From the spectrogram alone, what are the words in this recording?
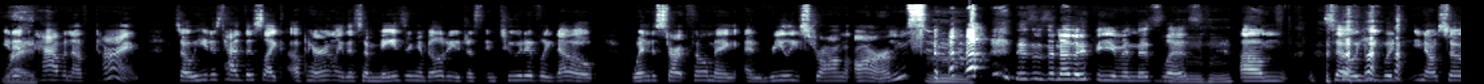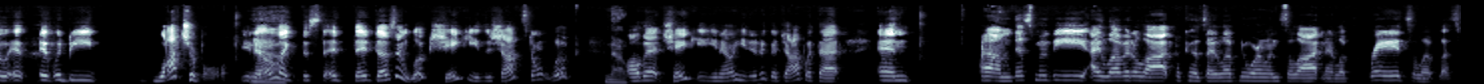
you Right. didn't have enough time so he just had this like apparently this amazing ability to just intuitively know when to start filming and really strong arms Mm. this is another theme in this list Mhm. um, so he would, you know, so it, it would be watchable, you know, Yeah. like this, it, it doesn't look shaky. The shots don't look No. all that shaky, you know, he did a good job with that. And, um, this movie, I love it a lot because I love New Orleans a lot and I love parades. I love Les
